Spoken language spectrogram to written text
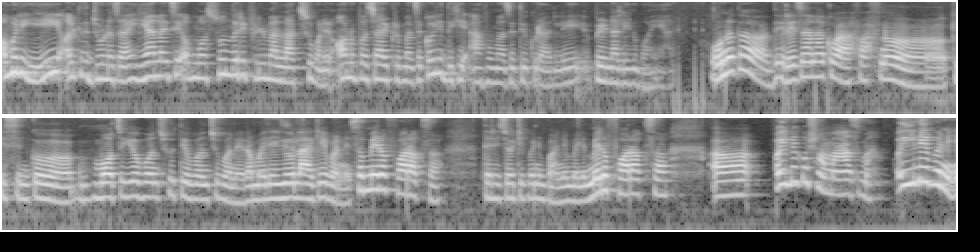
अब मैले यहीँ अलिकति जोड्न चाहेँ यहाँलाई चाहिँ अब म सुन्दरी फिल्डमा लाग्छु भनेर अनौपचारिक रूपमा चाहिँ कहिलेदेखि आफूमा चाहिँ त्यो कुराहरूले प्रेरणा लिनुभयो यहाँ? हुन त धेरैजनाको आफ्नो किसिमको म चाहिँ यो बन्छु त्यो बन्छु भनेर मैले यो लागेँ भन्ने छ मेरो फरक छ। धेरैचोटि पनि भने मैले मेरो फरक छ। अहिलेको समाजमा अहिले पनि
